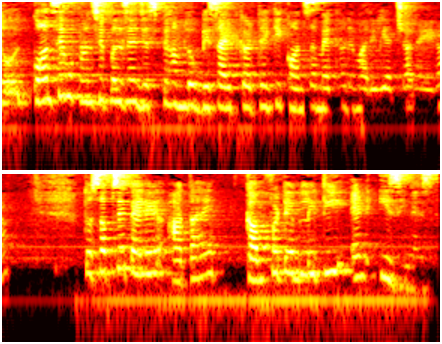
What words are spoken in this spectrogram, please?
तो कौन से वो प्रिंसिपल्स हैं जिसपे हम लोग डिसाइड करते हैं कि कौन सा मेथड हमारे लिए अच्छा रहेगा? तो सबसे पहले आता है कंफर्टेबिलिटी एंड इजीनेस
